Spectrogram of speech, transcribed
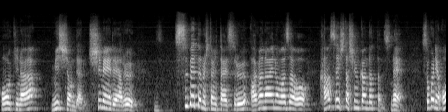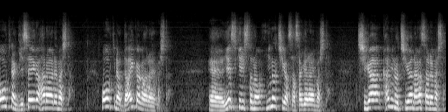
大きなミッションである使命である全ての人に対する贖いの技を完成した瞬間だったんですね。そこに大きな犠牲が払われました。大きな代価が払われました、え、イエス・キリストの命が捧げられました。血が神の血が流されました。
